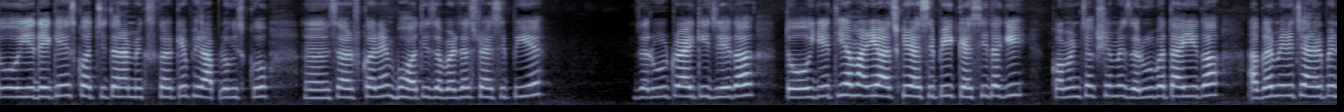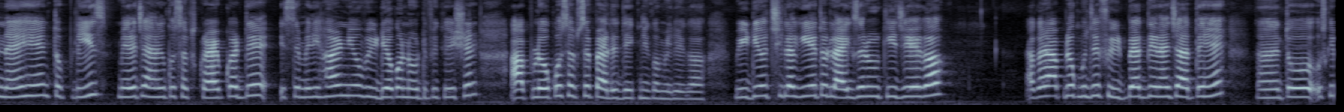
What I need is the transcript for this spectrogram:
तो ये देखें, इसको अच्छी तरह मिक्स करके फिर आप लोग इसको सर्व करें। बहुत ही ज़बरदस्त रेसिपी है। ज़रूर ट्राई कीजिएगा। तो ये थी हमारी आज की रेसिपी। कैसी लगी? कमेंट सेक्शन में ज़रूर बताइएगा। अगर मेरे चैनल पे नए हैं तो प्लीज़ मेरे चैनल को सब्सक्राइब कर दें। इससे मेरी हर न्यू वीडियो का नोटिफिकेशन आप लोगों को सबसे पहले देखने को मिलेगा। वीडियो अच्छी लगी है तो लाइक ज़रूर कीजिएगा। अगर आप लोग मुझे फ़ीडबैक देना चाहते हैं तो उसकी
